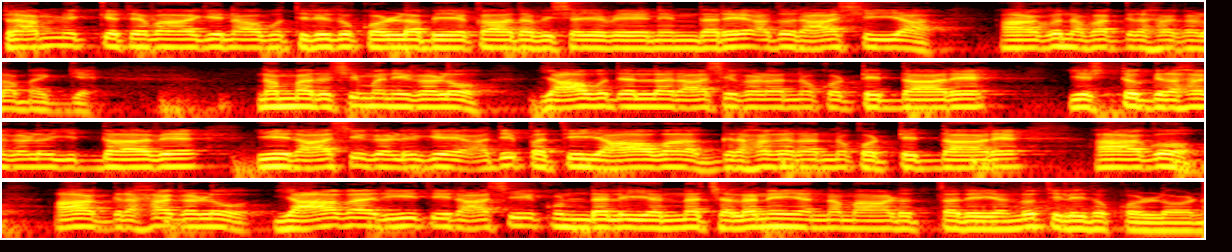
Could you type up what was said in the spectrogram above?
ಪ್ರಾಮುಖ್ಯತೆವಾಗಿ ನಾವು ತಿಳಿದುಕೊಳ್ಳಬೇಕಾದ ವಿಷಯವೇನೆಂದರೆ ಅದು ರಾಶಿಯ ಹಾಗೂ ನವಗ್ರಹಗಳ ಬಗ್ಗೆ. ನಮ್ಮ ಋಷಿಮುನಿಗಳು ಯಾವುದೆಲ್ಲ ರಾಶಿಗಳನ್ನು ಕೊಟ್ಟಿದ್ದಾರೆ? ಎಷ್ಟು ಗ್ರಹಗಳು ಇದ್ದಾವೆ? ಈ ರಾಶಿಗಳಿಗೆ ಅಧಿಪತಿ ಯಾವ ಗ್ರಹಗಳನ್ನು ಕೊಟ್ಟಿದ್ದಾರೆ? ಹಾಗೂ ಆ ಗ್ರಹಗಳು ಯಾವ ರೀತಿ ರಾಶಿ ಕುಂಡಲಿಯನ್ನ ಚಲನೆಯನ್ನ ಮಾಡುತ್ತದೆ ಎಂದು ತಿಳಿದುಕೊಳ್ಳೋಣ.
